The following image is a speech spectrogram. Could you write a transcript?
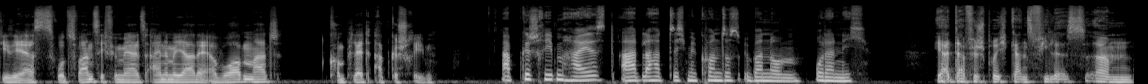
die sie erst 2020 für mehr als eine Milliarde erworben hat, komplett abgeschrieben. Abgeschrieben heißt, Adler hat sich mit Konsus übernommen, oder nicht? Ja, dafür spricht ganz vieles. Ähm,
